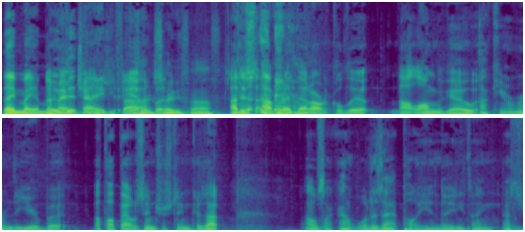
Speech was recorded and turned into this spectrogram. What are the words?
They may have They moved may have it to changed it, eighty-five, yeah. I think it's but 85. I just I read that article that not long ago. I can't remember the year, but I thought that was interesting because I I was like, I don't- what does that play into anything? That's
